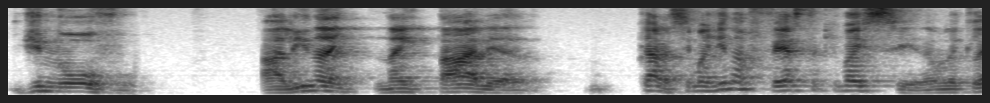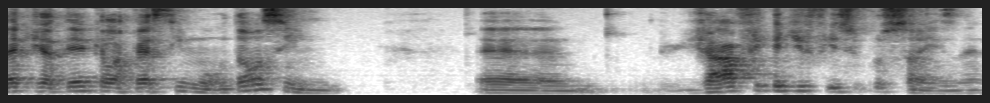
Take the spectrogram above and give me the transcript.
de novo ali na, na Itália, cara, você imagina a festa que vai ser. Né? O Leclerc já tem aquela festa em mão, então assim é, já fica difícil para o Sainz, né?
